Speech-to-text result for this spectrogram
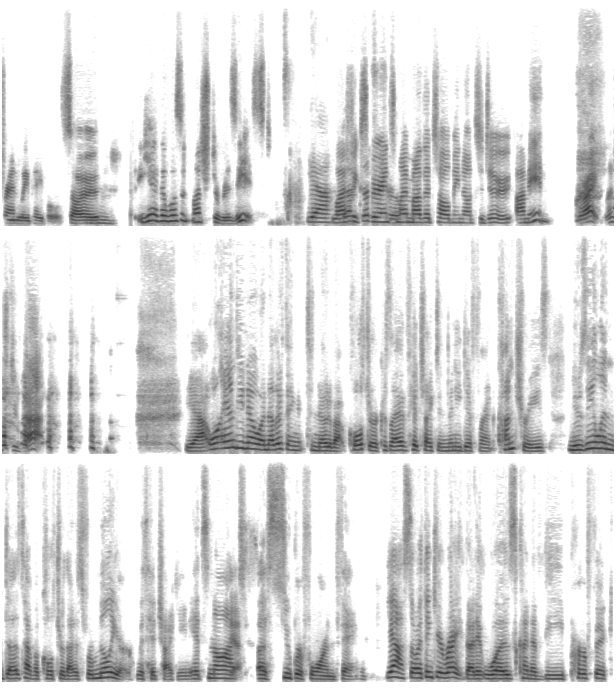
friendly people. So Mhm. yeah, there wasn't much to resist. yeah Life that- experience my mother told me not to do. I'm in. Great, let's do that. Yeah, well, and you know, another thing to note about culture, because I have hitchhiked in many different countries, New Zealand does have a culture that is familiar with hitchhiking. It's not Yes. a super foreign thing. yeah, so I think you're right that it was kind of the perfect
